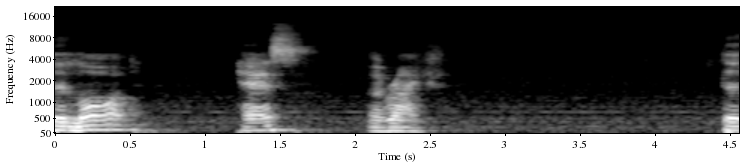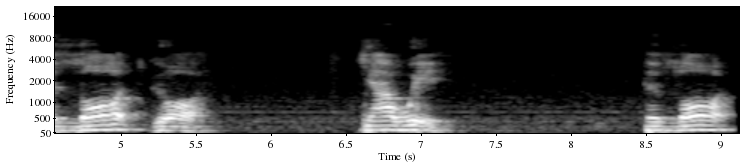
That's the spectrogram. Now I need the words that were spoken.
The Lord has arrived. The Lord God, Yahweh, the Lord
